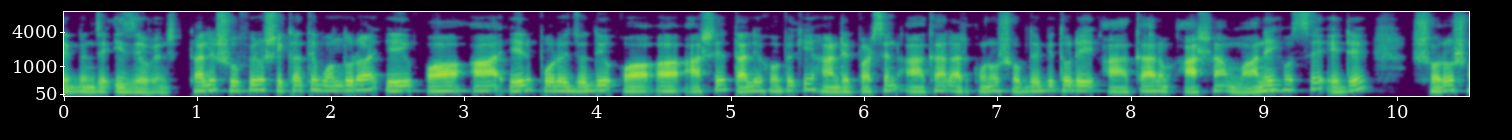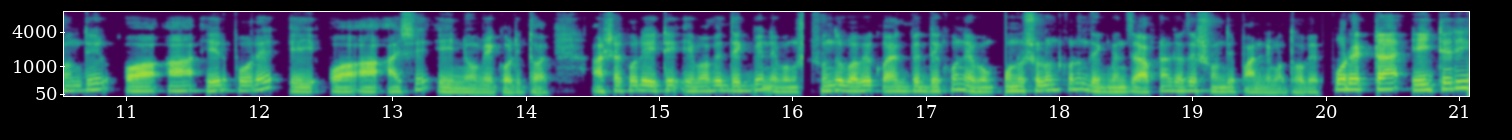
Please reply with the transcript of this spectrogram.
দেখবেন যে ইজি হবেন তাহলে সুফিরো শিক্ষার্থী বন্ধুরা, এই অ, আ এর পরে যদি অ, আ আসে, তাহলে হবে কি হান্ড্রেড পার্সেন্ট আকার, আর কোনো শব্দের ভিতরে এই আকার আসা মানেই হচ্ছে এটা স্বরসন্ধির অ, আ এর পরে এই অ, আ, আসে, এই নিয়মে গঠিত হয়। আশা করি এটি এভাবে দেখবেন এবং সুন্দরভাবে কয়েকবার দেখুন এবং অনুশীলন করুন, দেখবেন যে আপনার কাছে সন্ধি পানির মতো হবে। পরেরটা, এইটারই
